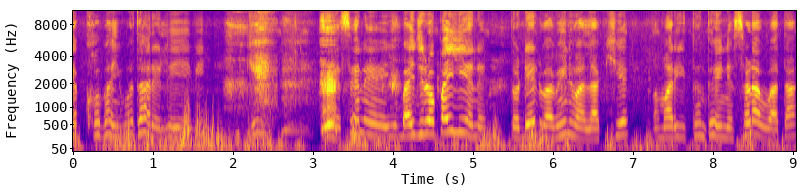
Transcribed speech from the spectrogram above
એકો ભાઈ વધારે લઈ આવી. છે ને એ બાજરો પાઈ લઈએ ને તો ડેડવા વીણવા લાખીએ અમારી ધંધાઈને સડાવવા હતા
